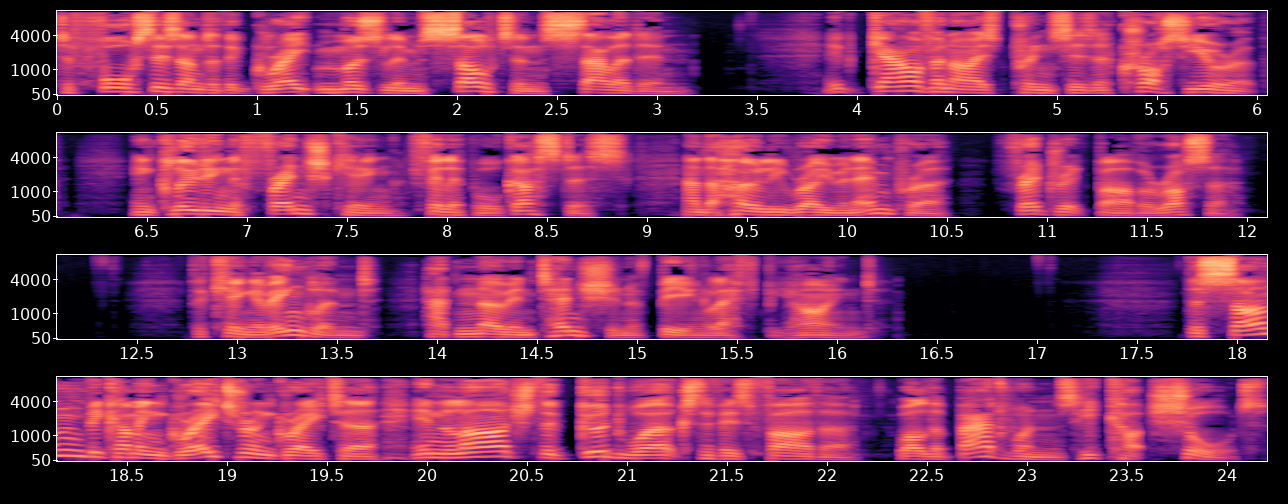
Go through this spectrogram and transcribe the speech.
to forces under the great Muslim Sultan Saladin. It galvanized princes across Europe, including the French king Philip Augustus and the Holy Roman Emperor Frederick Barbarossa. The King of England had no intention of being left behind. The son, becoming greater and greater, enlarged the good works of his father, while the bad ones he cut short.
